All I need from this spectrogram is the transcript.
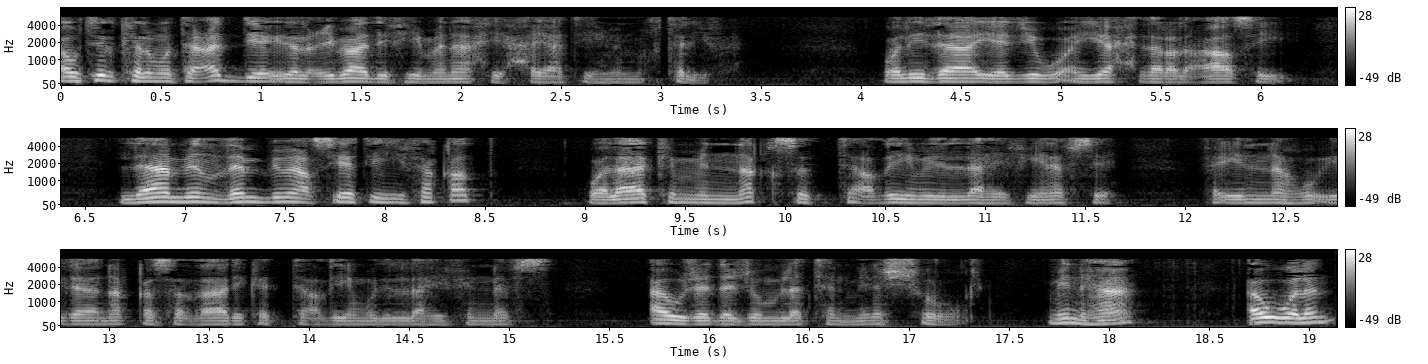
أو تلك المتعدية إلى العباد في مناحي حياتهم المختلفة ولذا يجب أن يحذر العاصي لا من ذنب معصيته فقط ولكن من نقص التعظيم لله في نفسه فإنه إذا نقص ذلك التعظيم لله في النفس أوجد جملة من الشرور منها أولا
